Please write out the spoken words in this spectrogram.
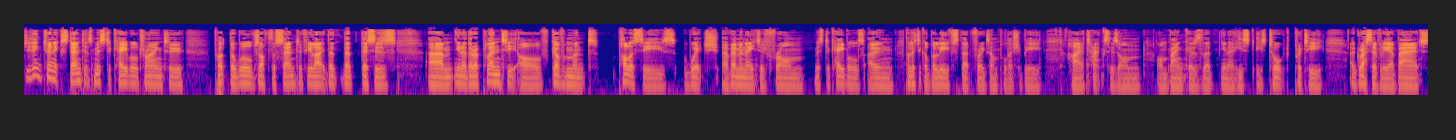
Do you think, to an extent, it's Mr. Cable trying to put the wolves off the scent, if you like? That that this is, um, you know, there are plenty of government policies which have emanated from Mr. Cable's own political beliefs that, for example, there should be higher taxes on, on bankers. That you know he's he's talked pretty aggressively about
